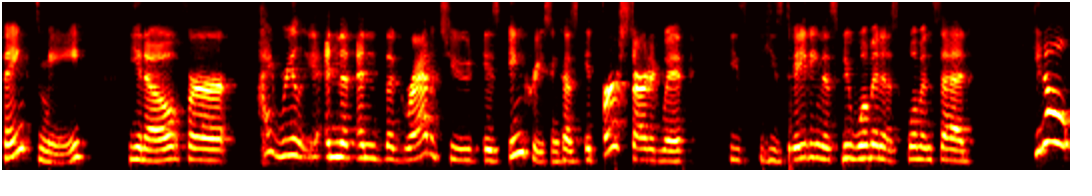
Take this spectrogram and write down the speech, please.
thanked me, you know, for I really and the and the gratitude is increasing because it first started with he's he's dating this new woman. This woman said, you know,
